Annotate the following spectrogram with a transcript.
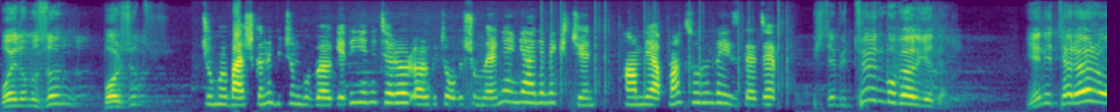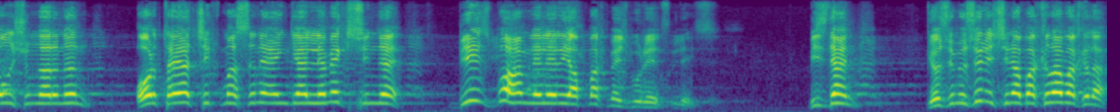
boynumuzun borcudur. Cumhurbaşkanı bütün bu bölgede yeni terör örgütü oluşumlarını engellemek için hamle yapmak zorundayız dedi. İşte bütün bu bölgede yeni terör oluşumlarının ortaya çıkmasını engellemek için de biz bu hamleleri yapmak mecburiyetindeyiz. Bizden gözümüzün içine bakıla bakıla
